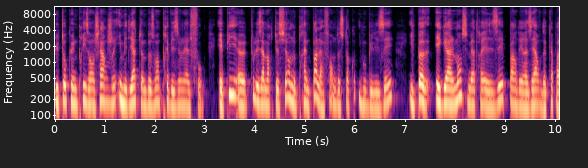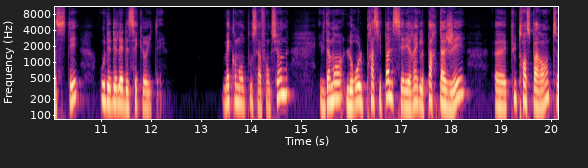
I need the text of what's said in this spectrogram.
plutôt qu'une prise en charge immédiate d'un besoin prévisionnel faux. Et puis, euh, tous les amortisseurs ne prennent pas la forme de stock immobilisé. Ils peuvent également se matérialiser par des réserves de capacité ou des délais de sécurité. Mais comment tout ça fonctionne? Évidemment, le rôle principal, c'est les règles partagées, euh, plus transparentes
